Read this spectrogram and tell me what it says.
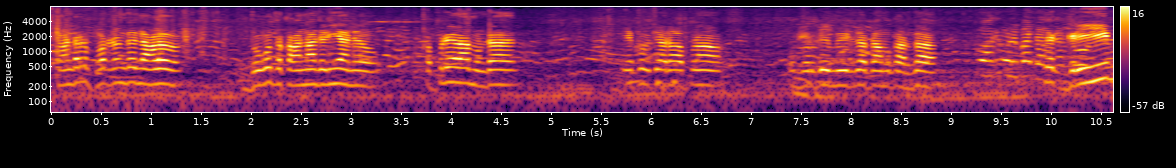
ਸਟੈਂਡਰਡ ਫੜਨ ਦੇ ਨਾਲ ਦੋ ਦੁਕਾਨਾਂ ਜਿਹੜੀਆਂ ਨੇ ਉਹ ਕੱਪੜੇ ਵਾਲਾ ਮੁੰਡਾ ਹੈ, ਇੱਕ ਵਿਚਾਰਾ ਆਪਣਾ ਉਹ ਮੁਰਗੇ ਮੀਟ ਦਾ ਕੰਮ ਕਰਦਾ। ਤੇ ਗਰੀਬ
